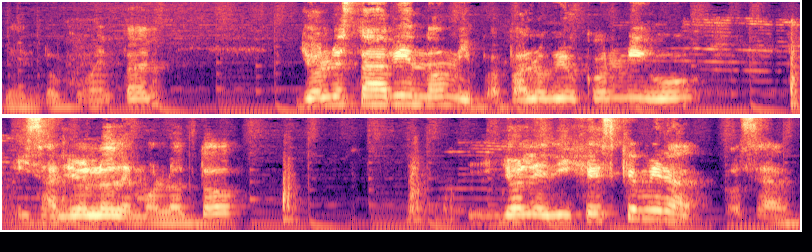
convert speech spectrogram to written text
del documental, yo lo estaba viendo, mi papá lo vio conmigo y salió lo de Molotov. Y yo le dije, es que mira, o sea,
